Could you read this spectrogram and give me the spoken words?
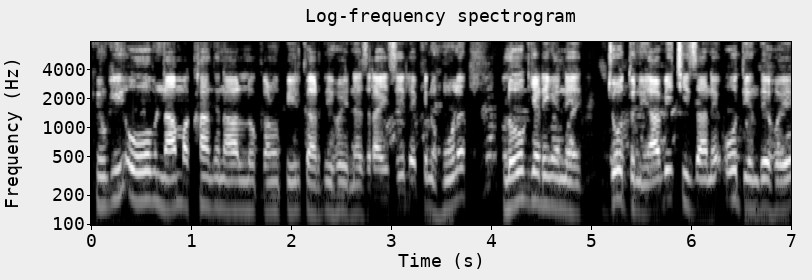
ਕਿਉਂਕਿ ਉਹ ਨਮ ਅੱਖਾਂ ਦੇ ਨਾਲ ਲੋਕਾਂ ਨੂੰ ਅਪੀਲ ਕਰਦੀ ਹੋਈ ਨਜ਼ਰ ਆਈ ਸੀ, ਲੇਕਿਨ ਹੁਣ ਲੋਕ ਜਿਹੜੀਆਂ ਨੇ, ਜੋ ਦੁਨਿਆਵੀ ਚੀਜ਼ਾਂ ਨੇ, ਉਹ ਦਿੰਦੇ ਹੋਏ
